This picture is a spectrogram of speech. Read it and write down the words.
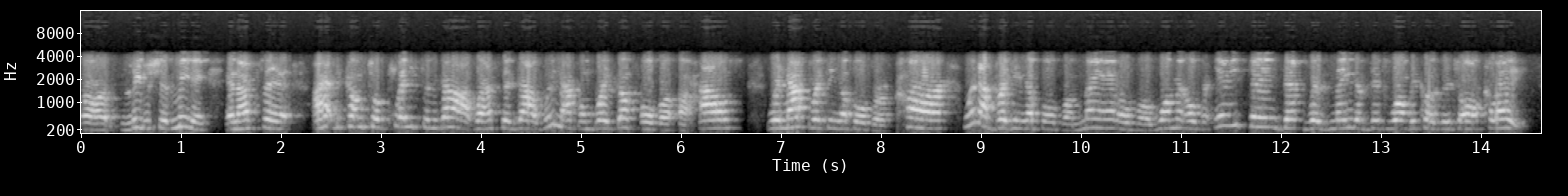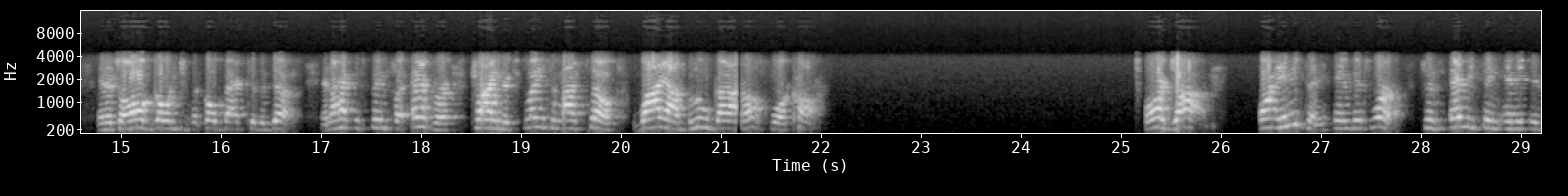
our leadership meeting? And I said, I had to come to a place in God where I said, God, we're not going to break up over a house. We're not breaking up over a car. We're not breaking up over a man, over a woman, over anything that was made of this world because it's all clay and it's all going to go back to the dust. And I have to spend forever trying to explain to myself why I blew God off for a car. or a job or anything in this world, since everything in it is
